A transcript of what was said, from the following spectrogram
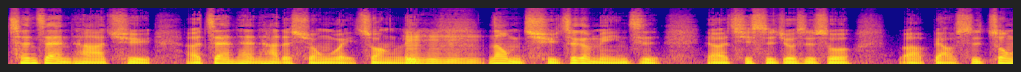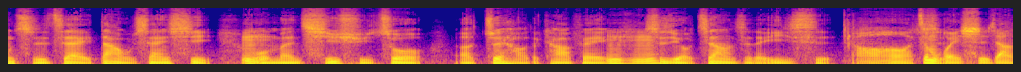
称赞他，去呃赞叹他的雄伟壮丽。嗯嗯嗯。那我们取这个名字，呃，其实就是说呃表示种植在大武山系，我们期许做。呃最好的咖啡，是有这样子的意思。哦，这么回事，这样。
